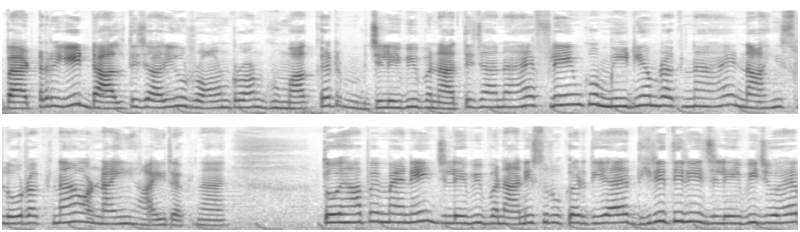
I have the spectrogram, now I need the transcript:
बैटर ये डालते जा रही हूँ राउंड राउंड घुमाकर जलेबी बनाते जाना है। फ्लेम को मीडियम रखना है, ना ही स्लो रखना है और ना ही हाई रखना है। तो यहाँ पे मैंने जलेबी बनानी शुरू कर दिया है। धीरे धीरे जलेबी जो है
